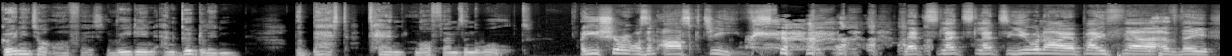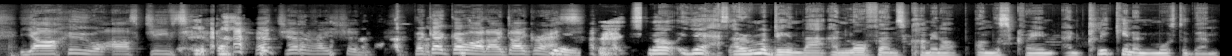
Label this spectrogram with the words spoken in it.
Going into her office, reading and Googling the best 10 law firms in the world. Are you sure it wasn't Ask Jeeves? let's let's let's. You and I are both uh, of the Yahoo or Ask Jeeves generation. But go go on. I digress. so yes, I remember doing that, and law firms coming up on the screen and clicking on most of them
